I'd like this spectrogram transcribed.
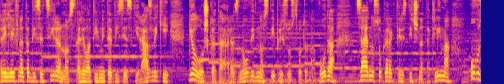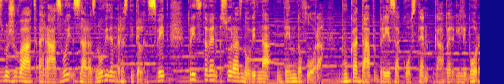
релјефната дисецираност, релативните висински разлики, геолошката разновидност и присуството на вода, заедно со карактеристичната клима, овозможуваат развој за разновиден растителен свет, представен со разновидна дендофлора – бука, даб, бреза, костен, габер или бор,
